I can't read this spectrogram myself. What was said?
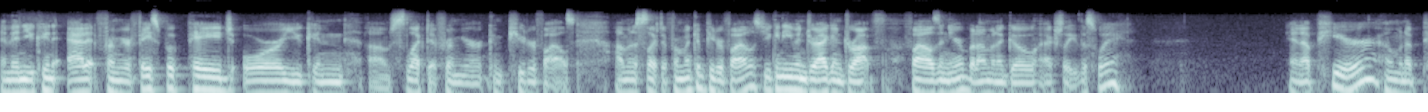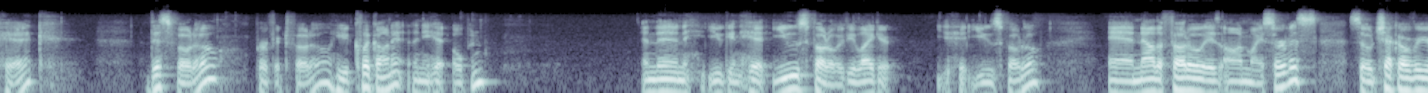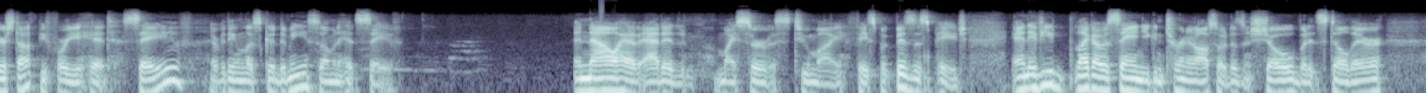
and then you can add it from your Facebook page or you can um, select it from your computer files. I'm going to select it from my computer files. You can even drag and drop files in here, but I'm going to go actually this way. And up here, I'm going to pick this photo, perfect photo. You click on it and then you hit open. And then you can hit use photo. If you like it, you hit use photo. And now the photo is on my service. So check over your stuff before you hit save. Everything looks good to me, so I'm going to hit save. And now I have added my service to my Facebook business page. And if you, like I was saying, you can turn it off so it doesn't show, but it's still there.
